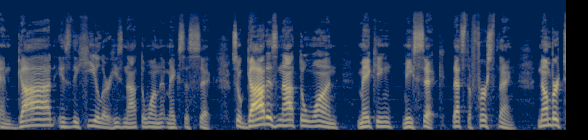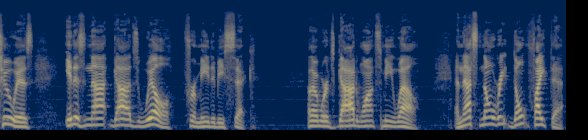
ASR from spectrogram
And God is the healer. He's not the one that makes us sick. So God is not the one making me sick. That's the first thing. Number two is it is not God's will for me to be sick. In other words, God wants me well. And that's no re- don't fight that.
